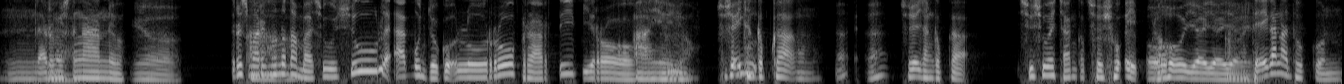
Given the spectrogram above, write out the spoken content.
Hmm, ndak rung Nah. setengah yo. Iya. Terus mari Ah. ngono tambah susu, lek aku njogok loro berarti piro? Ah iya iya. Susu Iku- jangkep gak ngono. Hah? Susu jangkep gak. susuwe jangkep. susu e. Oh iya iya iya. Ah, Dia kan adukun,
